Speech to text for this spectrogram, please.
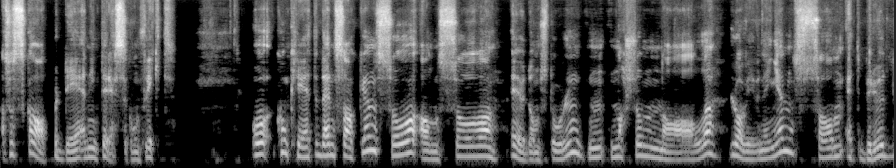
altså skaper det en interessekonflikt. Og konkret i den saken så anså EU-domstolen den nasjonale lovgivningen som et brudd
